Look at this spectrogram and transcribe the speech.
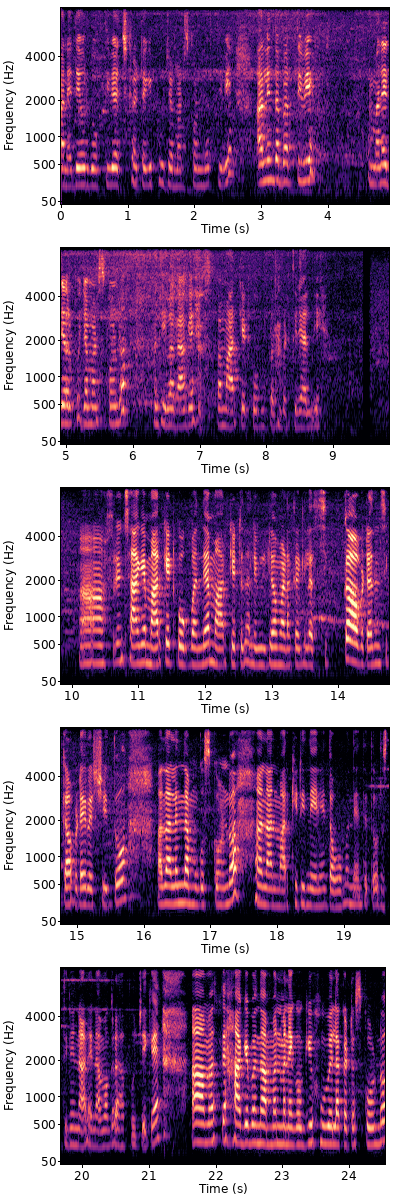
ಮನೆ ದೇವ್ರಿಗೆ ಹೋಗ್ತೀವಿ, ಅಚ್ಚುಕಟ್ಟಾಗಿ ಪೂಜೆ ಮಾಡಿಸ್ಕೊಂಡು ಬರ್ತೀವಿ. ಅಲ್ಲಿಂದ ಬರ್ತೀವಿ, ಮನೆ ದೇವ್ರ ಪೂಜೆ ಮಾಡಿಸ್ಕೊಂಡು ಮತ್ತು ಇವಾಗ ಹಾಗೆ ಸ್ವಲ್ಪ ಮಾರ್ಕೆಟ್ಗೆ ಹೋಗಿ ಬಂದುಬಿಡ್ತೀವಿ ಅಲ್ಲಿ. ಫ್ರೆಂಡ್ಸ್ ಹಾಗೆ ಮಾರ್ಕೆಟ್ಗೆ ಹೋಗಿ ಬಂದೆ. ಮಾರ್ಕೆಟಲ್ಲಿ ವೀಡಿಯೋ ಮಾಡೋಕ್ಕಾಗಿಲ್ಲ. ಸಿಕ್ಕಾಪಟ್ಟೆ, ಅದನ್ನು ಸಿಕ್ಕಾಪಟ್ಟೆ ರಶ್ ಇತ್ತು. ಅದು ಅಲ್ಲಿಂದ ಮುಗಿಸ್ಕೊಂಡು ನಾನು ಮಾರ್ಕೆಟಿಂದ ಏನೇನು ತೊಗೊಂಬಂದೆ ಅಂತ ತೋರಿಸ್ತೀನಿ ನಾಳೆ ನವಗ್ರಹ ಪೂಜೆಗೆ. ಮತ್ತು ಹಾಗೆ ಬಂದು ಅಮ್ಮನ ಮನೆಗೆ ಹೋಗಿ ಹೂವೆಲ್ಲ ಕಟ್ಟಿಸ್ಕೊಂಡು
